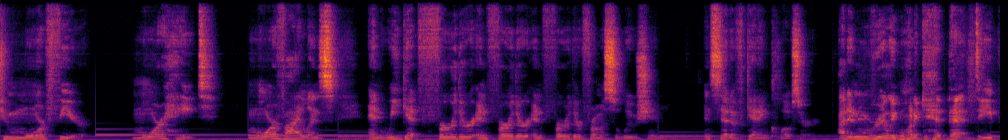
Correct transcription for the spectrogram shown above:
to more fear, more hate, more violence, and we get further and further and further from a solution instead of getting closer. I didn't really want to get that deep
